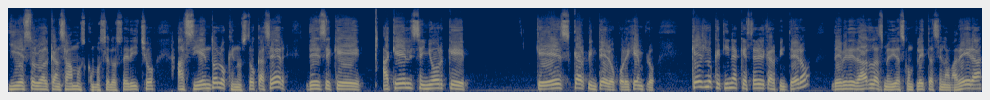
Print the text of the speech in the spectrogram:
Y esto lo alcanzamos, como se los he dicho, haciendo lo que nos toca hacer, desde que aquel señor que, que es carpintero, por ejemplo, ¿qué es lo que tiene que hacer el carpintero? debe de dar las medidas completas en la madera,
